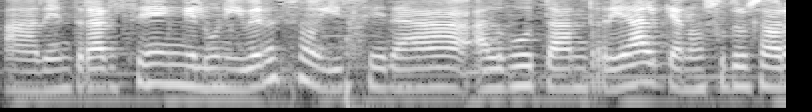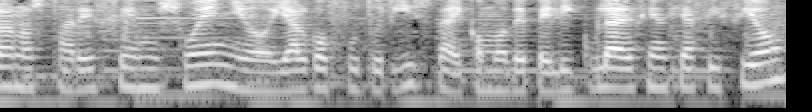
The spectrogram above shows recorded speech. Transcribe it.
a adentrarse en el universo y será algo tan real que a nosotros ahora nos parece un sueño y algo futurista y como de película de ciencia ficción,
